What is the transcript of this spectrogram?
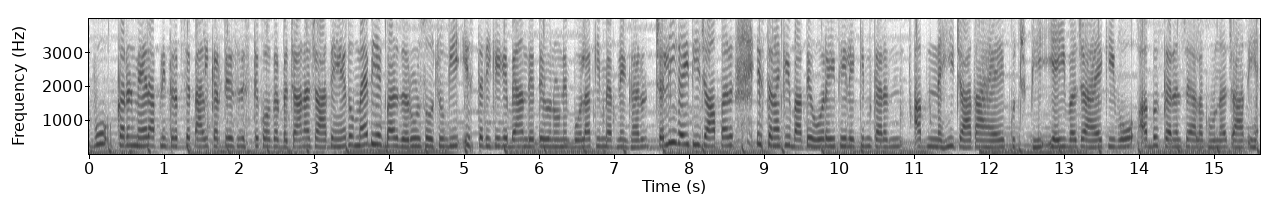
वो करण मेहरा अपनी तरफ़ से पहल करते हुए इस रिश्ते को अगर बचाना चाहते हैं तो मैं भी एक बार ज़रूर सोचूँगी। इस तरीके के बयान देते हुए उन्होंने बोला कि मैं अपने घर चली गई थी जहाँ पर इस तरह की बातें हो रही थी, लेकिन करण अब नहीं चाहता है, कुछ भी यही वजह है कि वो अब करण से अलग होना चाहती हैं।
